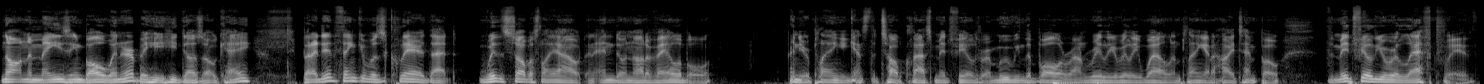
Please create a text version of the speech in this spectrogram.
Not an amazing ball winner, but he, he does okay. But I did think it was clear that with Szoboszlai out and Endo not available, and you're playing against the top class midfield who are moving the ball around really, really well and playing at a high tempo, the midfield you were left with,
